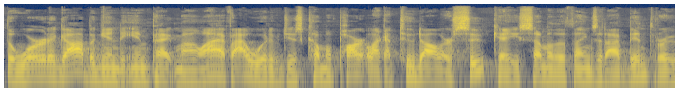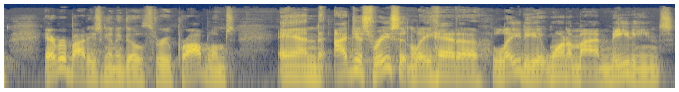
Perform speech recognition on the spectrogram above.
the Word of God began to impact my life, I would have just come apart like a $2 suitcase, some of the things that I've been through. Everybody's going to go through problems. And I just recently had a lady at one of my meetings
